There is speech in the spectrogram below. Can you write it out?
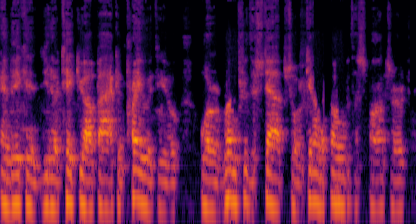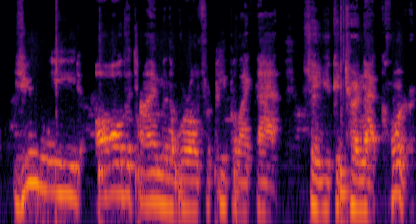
And they can, you know, take you out back and pray with you or run through the steps or get on the phone with a sponsor you need all the time in the world for people like that so you can turn that corner.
